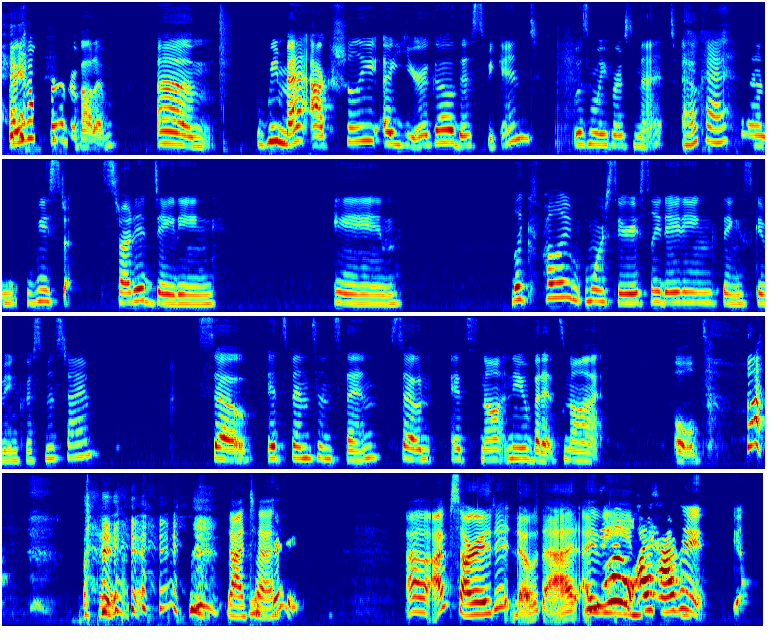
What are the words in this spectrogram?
I talk forever about him. Um we met actually a year ago this weekend was when we first met. Okay. um, we st- started dating in like probably more seriously dating Thanksgiving Christmas time. So it's been since then. So it's not new, but it's not old. It's Gotcha. Oh, I'm sorry, I didn't know that. I no, mean, I haven't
